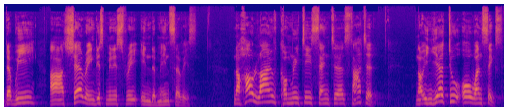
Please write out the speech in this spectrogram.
that we are sharing this ministry in the main service. Now, how Live Community Center started? Now, in year 2016,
